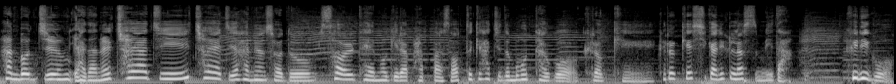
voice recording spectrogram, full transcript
한 번쯤 야단을 쳐야지 쳐야지 하면서도 서울 대목이라 바빠서 어떻게 하지도 못하고 그렇게 그렇게 시간이 흘렀습니다. 그리고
